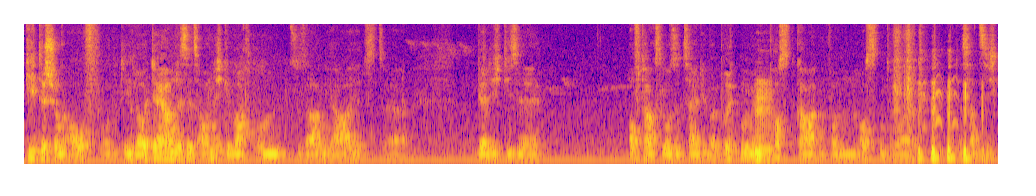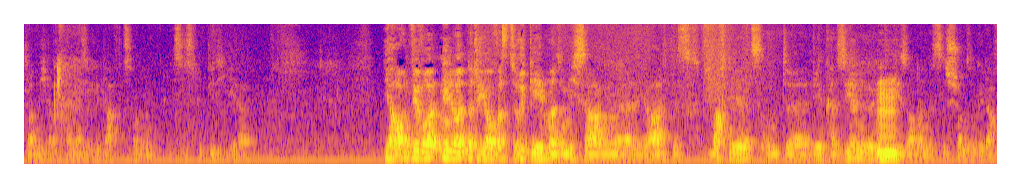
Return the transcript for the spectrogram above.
geht es schon auf. Und die Leute haben das jetzt auch nicht gemacht, um zu sagen, ja, jetzt äh, werde ich diese auftragslose Zeit überbrücken mit Mhm. Postkarten von Ostentor. Das hat sich, glaube ich, auch keiner so gedacht, sondern es ist wirklich eher. Ja, und wir wollten den Leuten natürlich auch was zurückgeben, also nicht sagen, äh, ja, das macht ihr jetzt und äh, wir kassieren irgendwie, Mhm. sondern das ist schon so gedacht,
